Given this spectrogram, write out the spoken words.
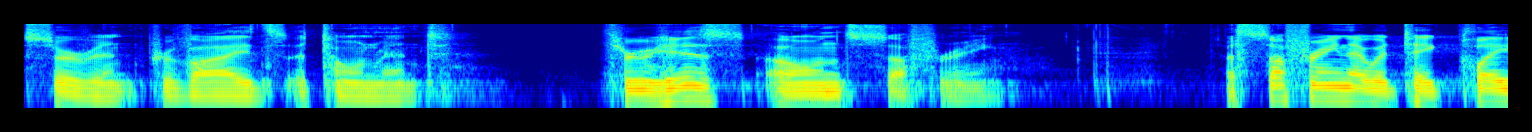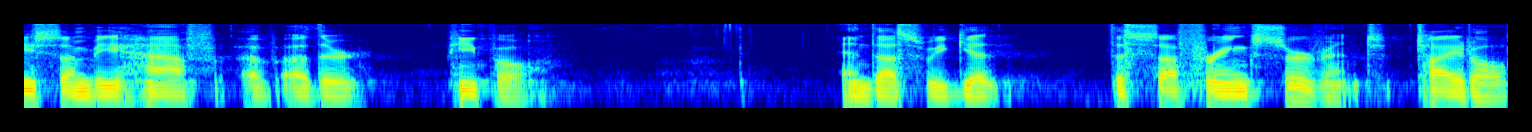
servant provides atonement through his own suffering, a suffering that would take place on behalf of other people. And thus, we get the suffering servant title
